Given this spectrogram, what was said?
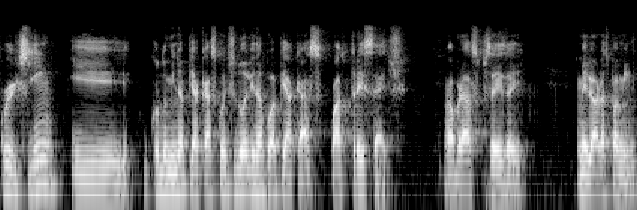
curtinho. E o condomínio Apiacás continua ali na rua Apiacás, 437. Um abraço pra vocês aí. Melhoras para mim.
